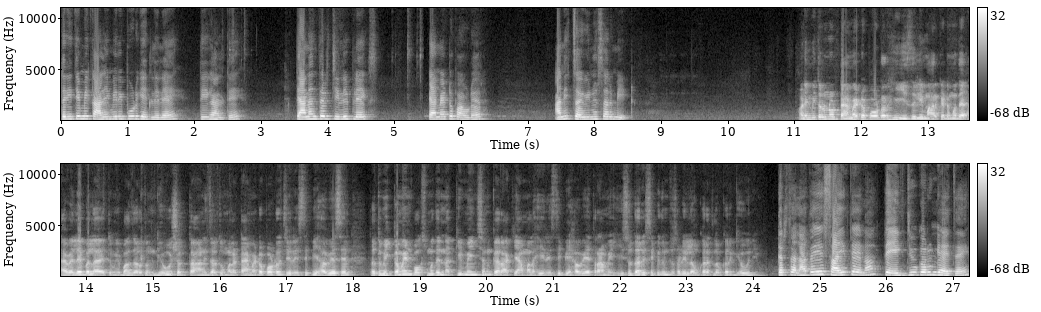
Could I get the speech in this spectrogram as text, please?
तर इथे मी काळी मिरी पूड घेतलेली आहे ती घालते. त्यानंतर चिली फ्लेक्स टॅमॅटो पावडर आणि चवीनुसार मीठ. आणि मित्रांनो टॅमॅटो पावडर ही इझिली मार्केटमध्ये अवेलेबल आहे. तुम्ही बाजारातून घेऊ शकता. आणि जर तुम्हाला टॅमॅटो पावडरची रेसिपी हवी असेल तर तुम्ही कमेंट बॉक्समध्ये नक्की मेन्शन करा की आम्हाला ही रेसिपी हवी आहे. तर आम्ही ही सुद्धा रेसिपी तुमच्यासाठी लवकरात लवकर घेऊन येऊ. तर चला आता हे साहित्य आहे ना ते एकजीव करून घ्यायचं आहे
